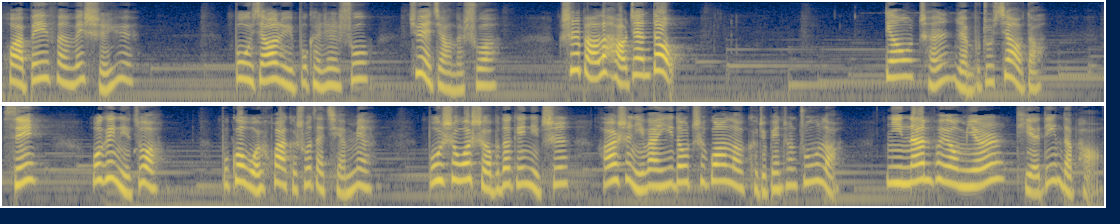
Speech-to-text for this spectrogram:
化悲愤为食欲。布小吕不肯认输，倔强地说：“吃饱了好战斗。”貂蝉忍不住笑道。行，我给你做。不过我话可说在前面，不是我舍不得给你吃，而是你万一都吃光了，可就变成猪了。你男朋友明儿铁定的跑。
